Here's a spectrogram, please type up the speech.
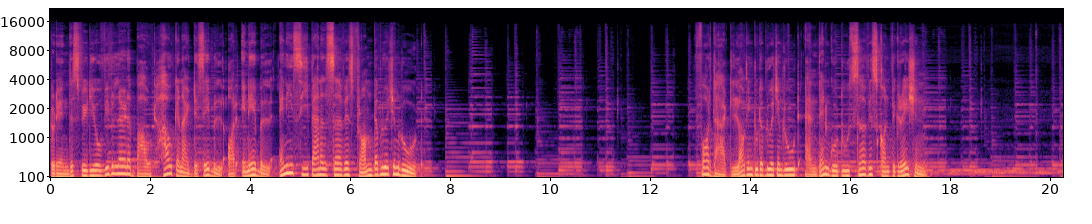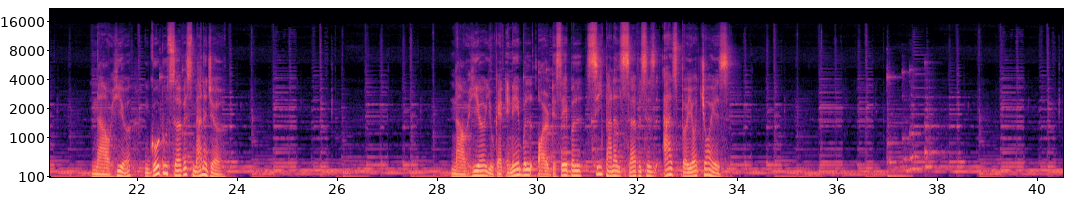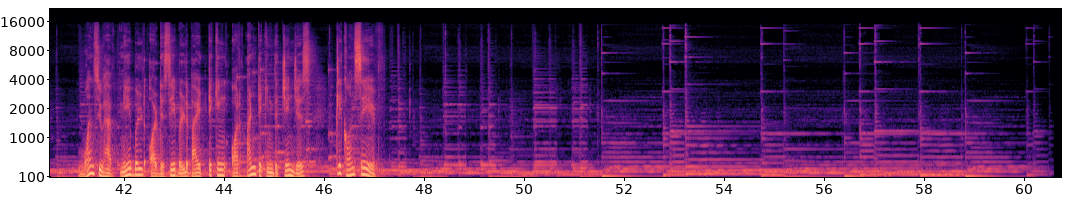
Today in this video we will learn about how can I disable or enable any cPanel service from WHM root. For that log into WHM root and then go to service configuration. Now here go to service manager Now here you can enable or disable cPanel services as per your choice. Once you have enabled or disabled by ticking or unticking the changes, click on save.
